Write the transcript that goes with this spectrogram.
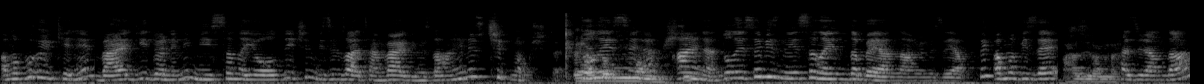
Ama bu ülkenin vergi dönemi Nisan ayı olduğu için bizim zaten vergimiz daha henüz çıkmamıştı. Beyanda bulunmamıştı. aynen. Dolayısıyla biz Nisan ayında beyannamemizi yaptık. Ama bize Haziran'da. Haziran'da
